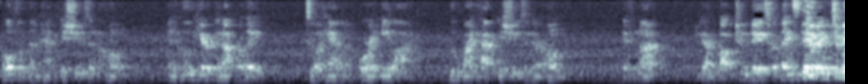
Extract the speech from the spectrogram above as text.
both of them have issues in the home. And who here cannot relate to a Hannah or an Eli who might have issues in their home? If not, you have about two days for Thanksgiving to be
